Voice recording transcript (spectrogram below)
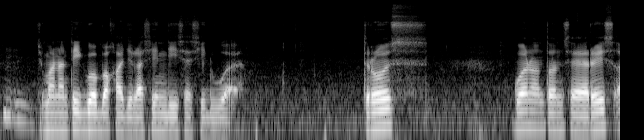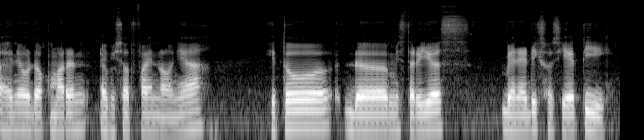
Mm-mm. Cuma nanti gue bakal jelasin di sesi 2 Terus gue nonton series akhirnya udah kemarin episode finalnya Itu The Mysterious Benedict Society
